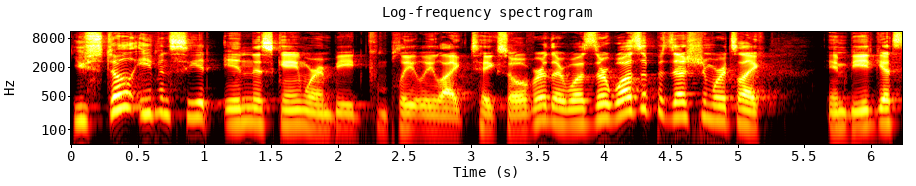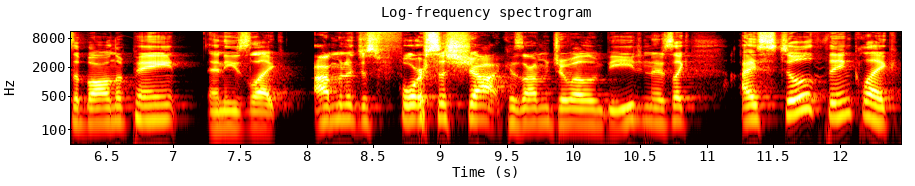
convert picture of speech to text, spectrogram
you still even see it in this game where Embiid completely like takes over. There was there was a possession where it's like Embiid gets the ball in the paint and he's like, I'm gonna just force a shot because I'm Joel Embiid, and it's like I still think like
